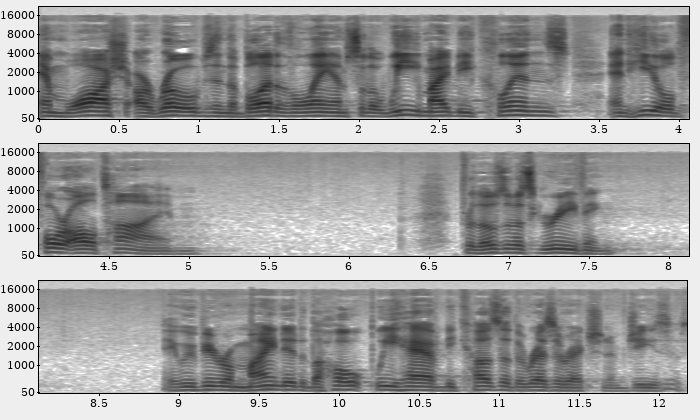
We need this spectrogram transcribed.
and wash our robes in the blood of the Lamb so that we might be cleansed and healed for all time. For those of us grieving, May we be reminded of the hope we have because of the resurrection of Jesus.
